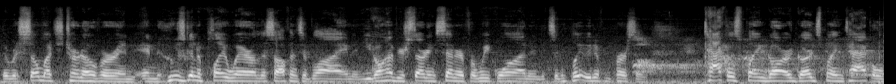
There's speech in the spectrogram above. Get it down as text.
there was so much turnover and, and who's going to play where on this offensive line, and you don't have your starting center for week one, and it's a completely different person. Tackles playing guard, guards playing tackle.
